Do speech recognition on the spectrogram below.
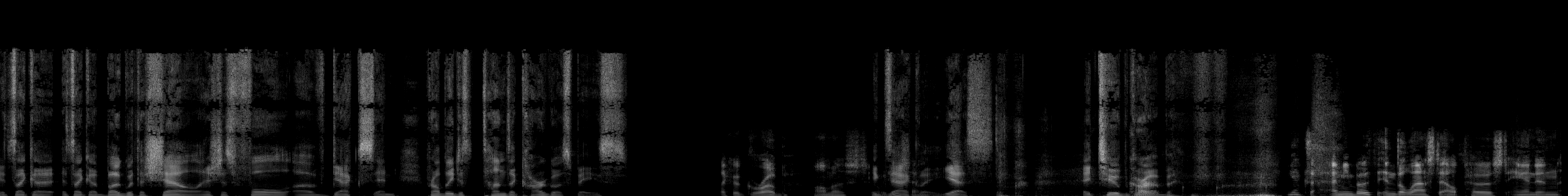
it's like a it's like a bug with a shell and it's just full of decks and probably just tons of cargo space Like a grub, almost. would you say? exactly yes a tube Car- grub Yeah, 'cause I mean, both in the last outpost and in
